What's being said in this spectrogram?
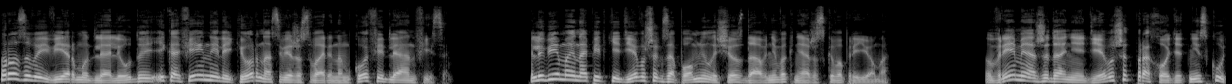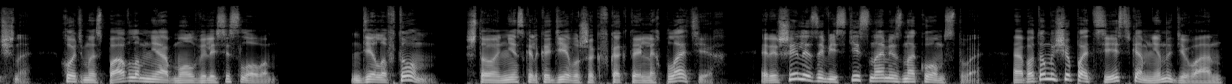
розовый верму для Люды и кофейный ликер на свежесваренном кофе для Анфисы. Любимые напитки девушек запомнил еще с давнего княжеского приема. Время ожидания девушек проходит не скучно – хоть мы с Павлом не обмолвились и словом. Дело в том, что несколько девушек в коктейльных платьях решили завести с нами знакомство, а потом еще подсесть ко мне на диван.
